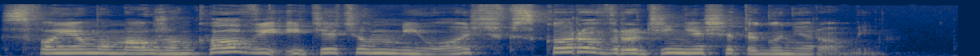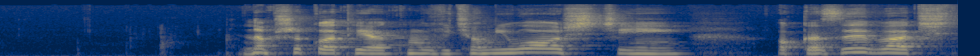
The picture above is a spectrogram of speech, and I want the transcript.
swojemu małżonkowi i dzieciom miłość, skoro w rodzinie się tego nie robi. Na przykład, jak mówić o miłości, okazywać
